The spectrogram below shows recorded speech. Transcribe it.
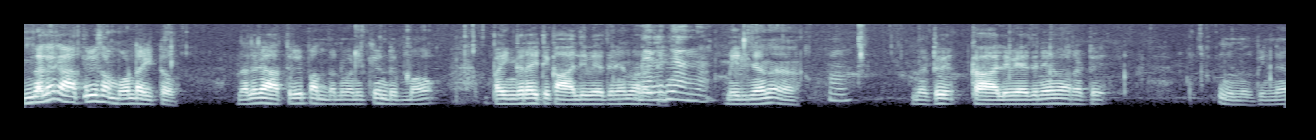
ഇന്നലെ രാത്രി സംഭവം ഉണ്ടായിട്ടോ? ഇന്നലെ രാത്രി ഒരു പന്ത്രണ്ട് മണിക്ക് ഉണ്ട് ഉമ്മ ഭയങ്കരമായിട്ട് കാലുവേദന എന്ന് പറഞ്ഞിട്ട്. മെലിഞ്ഞാന്ന്. മെലിഞ്ഞാന്ന്? എന്നിട്ട് കാലുവേദന എന്ന് പറഞ്ഞിട്ട് പിന്നെ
